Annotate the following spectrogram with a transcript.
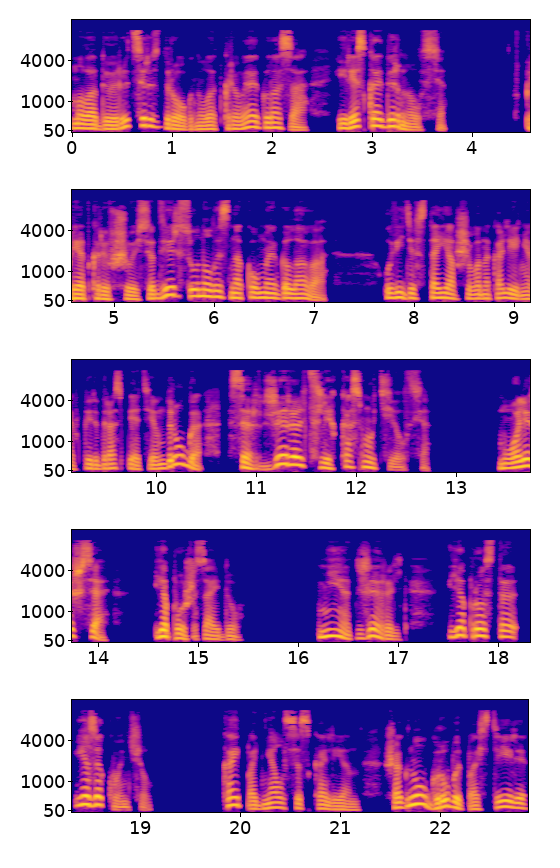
Молодой рыцарь вздрогнул, открывая глаза, и резко обернулся. В приоткрывшуюся дверь сунулась знакомая голова. Увидев стоявшего на коленях перед распятием друга, сэр Джеральд слегка смутился. «Молишься? Я позже зайду». «Нет, Джеральд, я просто... я закончил». Кай поднялся с колен, шагнул к грубой постели,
